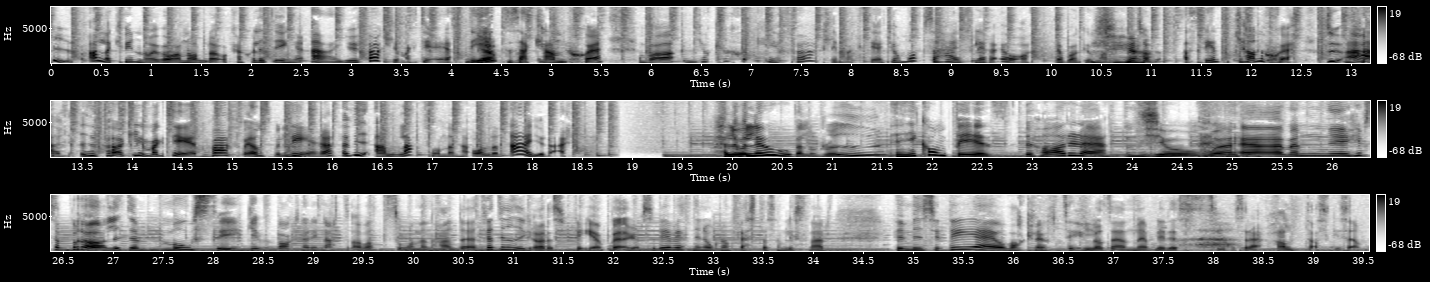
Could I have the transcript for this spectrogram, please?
Typ alla kvinnor i vår ålder och kanske lite yngre är ju i förklimakteriet. Det är Ja. inte så här kanske. Hon bara, jag kanske är förklimakteriet. Jag har mått så här i flera år. Jag bara, gumman, Ja. du, alltså det är inte kanske. Du är i förklimakteriet. Varför ens fundera? Vi alla från den här åldern är ju där. Hello, hello Valerie! Hej kompis, hur har du det? Jo, eh, men hyfsat bra. Lite mosig. Vaknade i natt av att sonen hade 39 graders feber. Så det vet ni nog de flesta som lyssnar hur mysigt det är att vakna upp till och sen eh, blir det lite sådär halvtaskig sömn.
